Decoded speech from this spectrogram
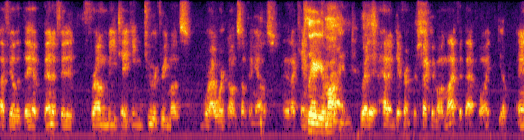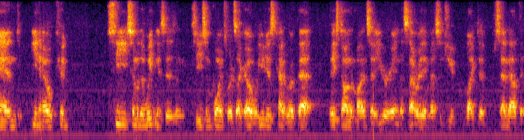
I feel that they have benefited from me taking two or three months where I worked on something else, and then I came Clear your mind. read it, had a different perspective on life at that point. Yep. And you know could see some of the weaknesses and see some points where it's like, oh, well, you just kind of wrote that based on the mindset you were in. That's not really a message you'd like to send out there.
